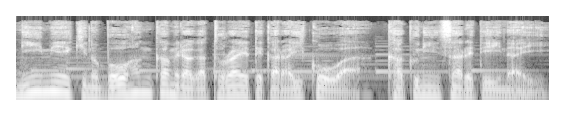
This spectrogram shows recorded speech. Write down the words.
新見駅の防犯カメラが捉えてから以降は確認されていない。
